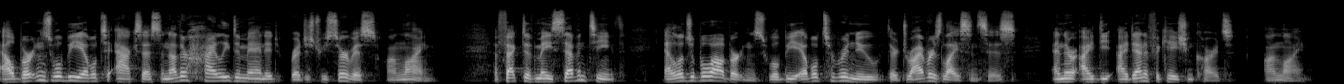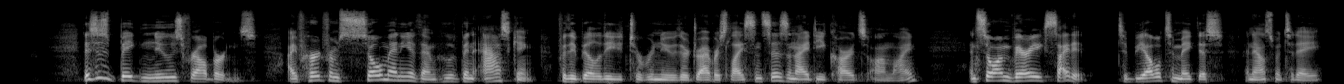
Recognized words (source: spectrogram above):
Albertans will be able to access another highly demanded registry service online. Effective May 17th, eligible Albertans will be able to renew their driver's licenses and their ID- identification cards online. This is big news for Albertans. I've heard from so many of them who have been asking for the ability to renew their driver's licenses and ID cards online. And so I'm very excited to be able to make this announcement today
